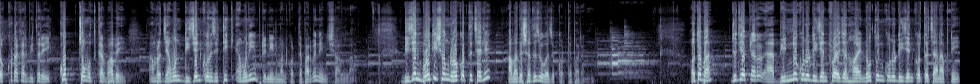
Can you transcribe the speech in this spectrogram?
লক্ষ টাকার ভিতরেই খুব চমৎকারভাবেই আমরা যেমন ডিজাইন করেছি, ঠিক এমনই আপনি নির্মাণ করতে পারবেন, ইনশাআল্লাহ। ডিজাইন বইটি সংগ্রহ করতে চাইলে আমাদের সাথে যোগাযোগ করতে পারেন। অথবা যদি আপনার ভিন্ন কোনো ডিজাইন প্রয়োজন হয়, নতুন কোনো ডিজাইন করতে চান আপনি,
